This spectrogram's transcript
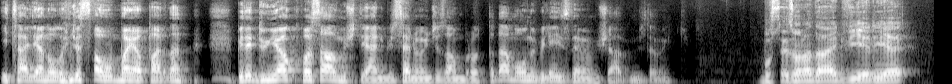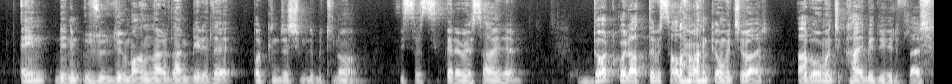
İtalyan olunca savunma yapardan. bir de Dünya Kupası almıştı yani bir sene önce Zambrotta'da ama onu bile izlememiş abimiz demek ki. Bu sezona dair Vieri'ye en benim üzüldüğüm anlardan biri de bakınca şimdi bütün o istatistiklere vesaire. 4 gol attığı bir Salamanca maçı var. Abi o maçı kaybediyor herifler.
